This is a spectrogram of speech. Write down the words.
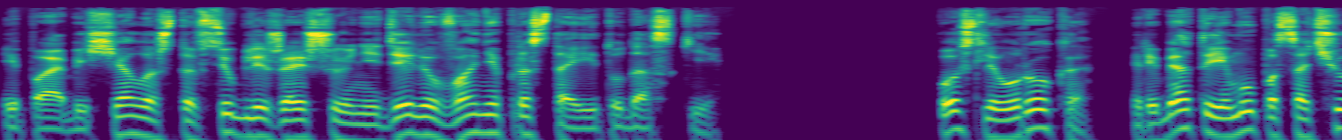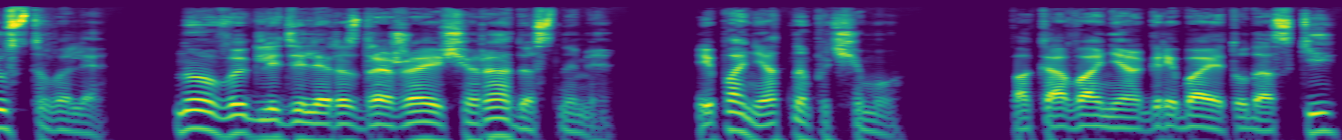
и пообещала, что всю ближайшую неделю Ваня простоит у доски. После урока ребята ему посочувствовали, но выглядели раздражающе радостными, и понятно почему. Пока Ваня огребает у доски,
